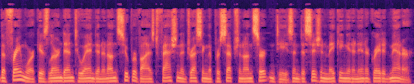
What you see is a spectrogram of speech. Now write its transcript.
The framework is learned end to end in an unsupervised fashion, addressing the perception uncertainties and decision making in an integrated manner.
